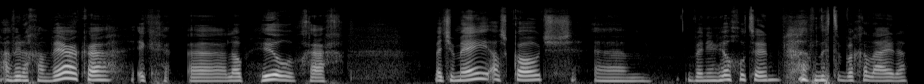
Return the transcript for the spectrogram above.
aan willen gaan werken, ik uh, loop heel graag met je mee als coach. Um, ik ben hier heel goed in om dit te begeleiden.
